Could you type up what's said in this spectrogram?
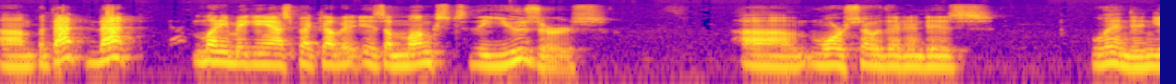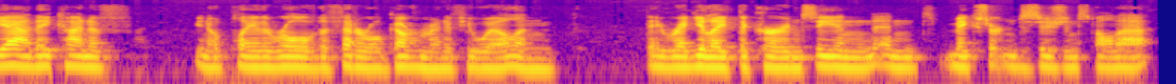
Um, but that that money making aspect of it is amongst the users um, more so than it is Linden. Yeah, they kind of you know play the role of the federal government, if you will, and they regulate the currency and and make certain decisions and all that.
